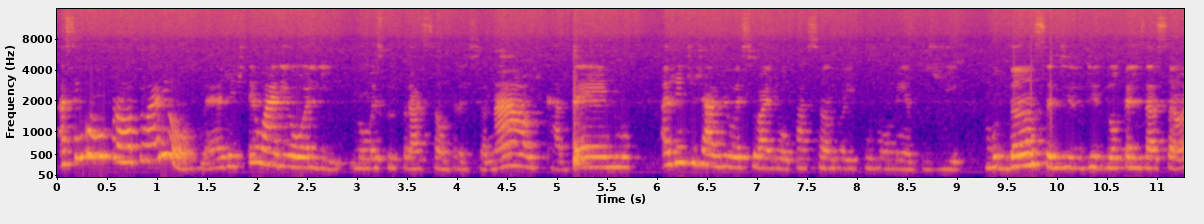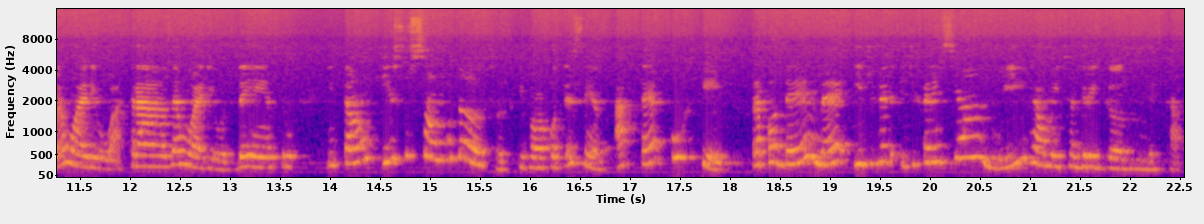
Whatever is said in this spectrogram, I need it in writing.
Assim como o próprio Ariô. Né? A gente tem o Ariô ali numa estruturação tradicional, de caderno. A gente já viu esse Ariô passando aí por momentos de mudança de, de localização. É um Ariô atrás, é um Ariô dentro. Então, isso são mudanças que vão acontecendo. Até porque, para poder né, ir diferenciando, ir realmente agregando no mercado.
